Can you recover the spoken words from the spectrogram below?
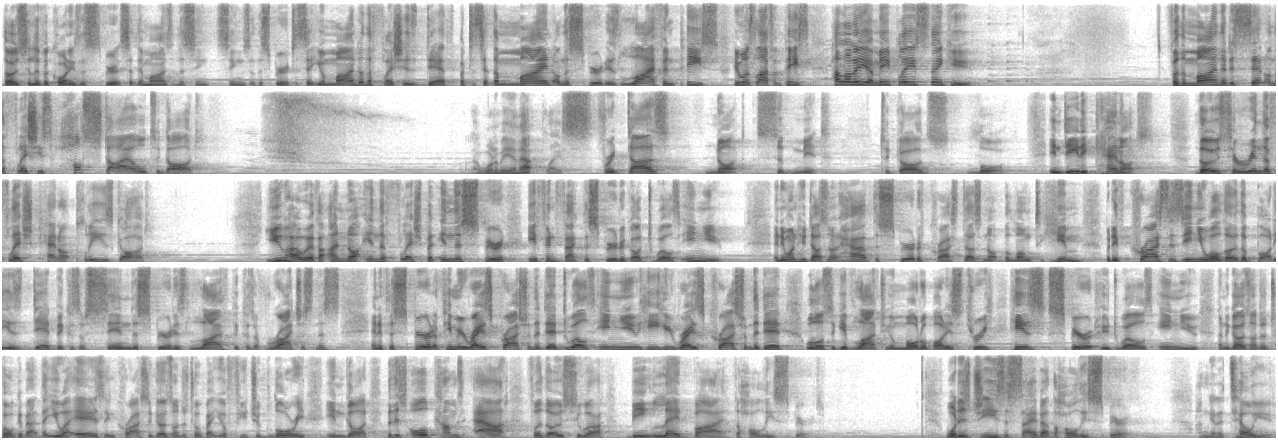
Those who live according to the Spirit set their minds on the things of the Spirit. To set your mind on the flesh is death, but to set the mind on the Spirit is life and peace. Who wants life and peace? Hallelujah. Me, please. Thank you. For the mind that is set on the flesh is hostile to God. I want to be in that place. For it does not submit to God's law. Indeed, it cannot. Those who are in the flesh cannot please God. You, however, are not in the flesh, but in the Spirit, if in fact the Spirit of God dwells in you. Anyone who does not have the Spirit of Christ does not belong to him. But if Christ is in you, although the body is dead because of sin, the Spirit is life because of righteousness. And if the Spirit of him who raised Christ from the dead dwells in you, he who raised Christ from the dead will also give life to your mortal bodies through his Spirit who dwells in you. And it goes on to talk about that you are heirs in Christ. It goes on to talk about your future glory in God. But this all comes out for those who are being led by the Holy Spirit. What does Jesus say about the Holy Spirit? I'm going to tell you.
